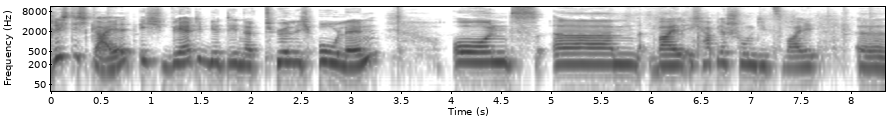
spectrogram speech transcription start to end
richtig geil. Ich werde mir den natürlich holen. Und ähm, weil ich habe ja schon die zwei äh,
